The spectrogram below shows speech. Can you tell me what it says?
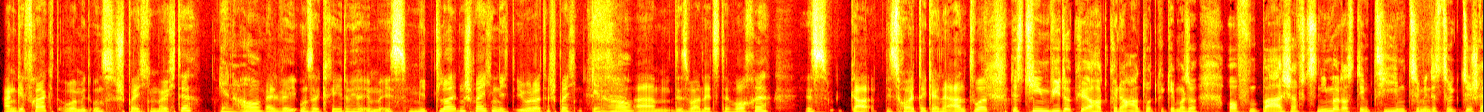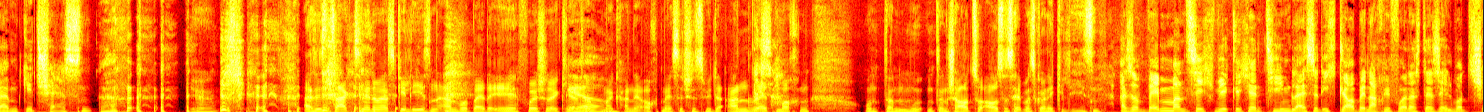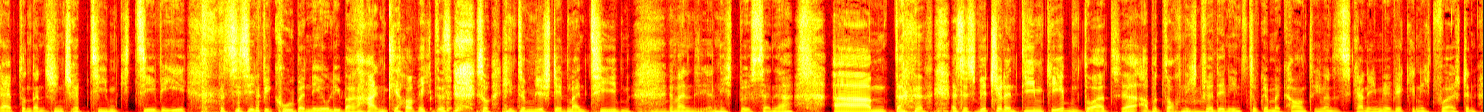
angefragt, ob er mit uns sprechen möchte. Genau. Weil wir, unser Credo ja immer ist, mit Leuten sprechen, nicht über Leute sprechen. Genau. Ähm, das war letzte Woche. Es gab bis heute keine Antwort. Das Team Wiederkehr hat keine Antwort gegeben. Also offenbar schafft es niemand aus dem Team, zumindest zurückzuschreiben, geht scheißen. ja. Also es zeigt sich nicht einmal das Gelesen an, wobei der eh vorher schon erklärt ja. hat, man kann ja auch Messages wieder unread also. machen und dann, und dann schaut so aus, als hätte man es gar nicht gelesen. Also wenn man sich wirklich ein Team leistet, ich glaube nach wie vor, dass der selber schreibt und dann hinschreibt Team CW, das ist irgendwie cool bei Neoliberalen, glaube ich. Das, so, hinter mir steht mein Team. Mhm. Ich meine, nicht böse sein, ja. Ähm, da, also es wird schon ein Team geben dort, ja, aber doch nicht mhm. für den Instagram-Account. Ich meine, das kann ich mir wirklich nicht vorstellen.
